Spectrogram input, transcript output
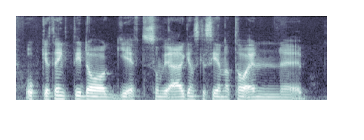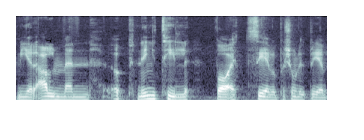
Och jag tänkte idag, eftersom vi är ganska sena, ta en eh, mer allmän öppning till vad ett CV och personligt brev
